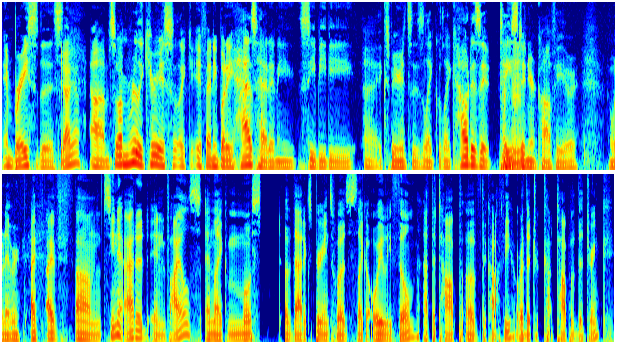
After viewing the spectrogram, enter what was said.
embrace this. yeah, yeah. Um, so I'm really curious, like, if anybody has had any CBD uh, experiences, like, like how does it taste Mhm. in your coffee or, or whatever? I've I've um, seen it added in vials, and like most of that experience was like a oily film at the top of the coffee or the top of the drink.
